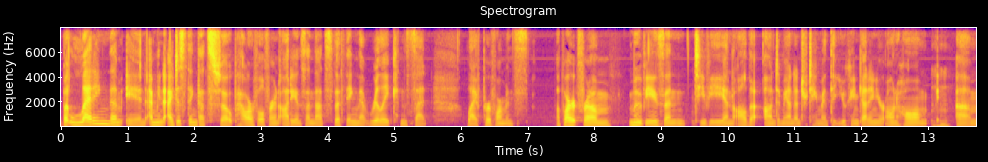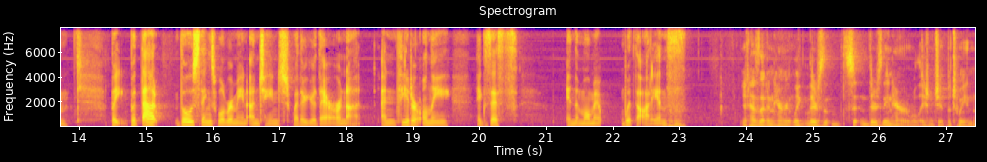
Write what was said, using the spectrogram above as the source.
but letting them in i mean i just think that's so powerful for an audience and that's the thing that really can set live performance apart from movies and tv and all the on-demand entertainment that you can get in your own home. Um, but but that those things will remain unchanged whether you're there or not. And theater only exists in the moment with the audience it has that inherent like there's there's the inherent relationship between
